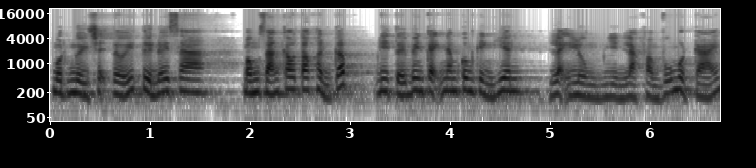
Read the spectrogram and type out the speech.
một người chạy tới từ nơi xa, bóng dáng cao to khẩn cấp, đi tới bên cạnh nam công kình hiên, lạnh lùng nhìn lạc phàm vũ một cái.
